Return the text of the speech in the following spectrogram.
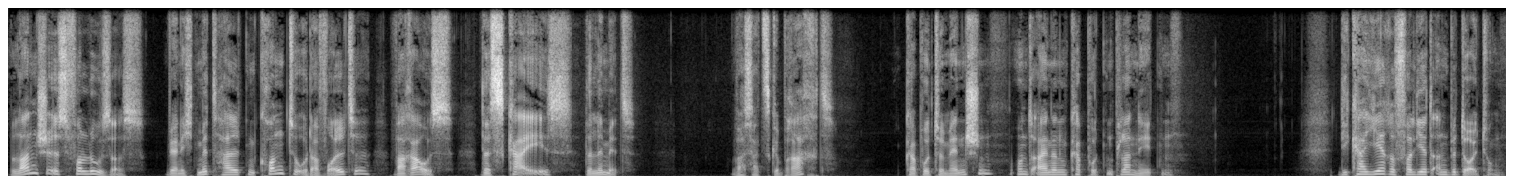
Lunch is for losers. Wer nicht mithalten konnte oder wollte, war raus. The sky is the limit. Was hat's gebracht? Kaputte Menschen und einen kaputten Planeten. Die Karriere verliert an Bedeutung.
